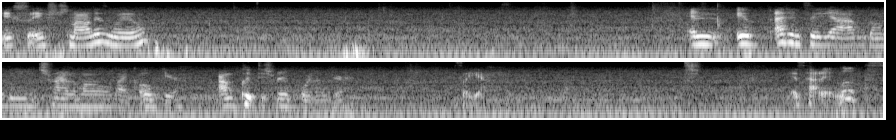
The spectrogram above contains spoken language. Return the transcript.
It's extra small as well. And if I didn't tell y'all I'm gonna be trying them on like over there I'm put the screen port over there so yeah. That's how that looks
